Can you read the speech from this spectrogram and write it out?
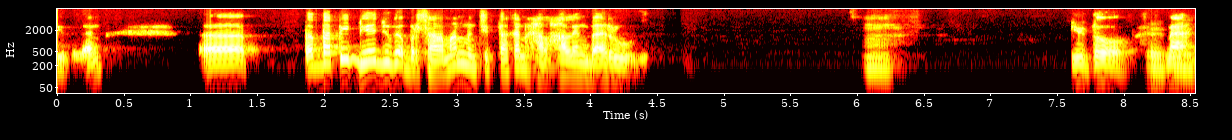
gitu kan. Eh, tetapi dia juga bersamaan menciptakan hal-hal yang baru Hmm. Gitu. Nah,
